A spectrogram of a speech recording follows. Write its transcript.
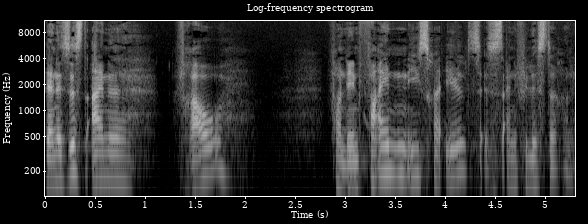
Denn es ist eine Frau von den Feinden Israels, es ist eine Philisterin.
